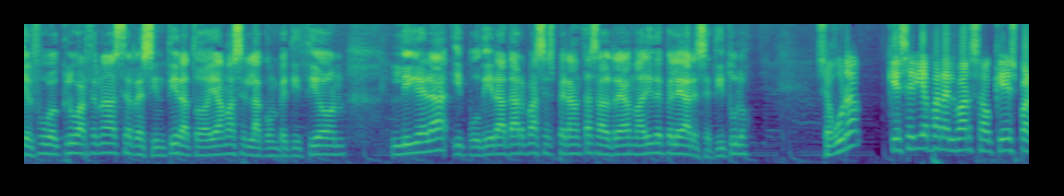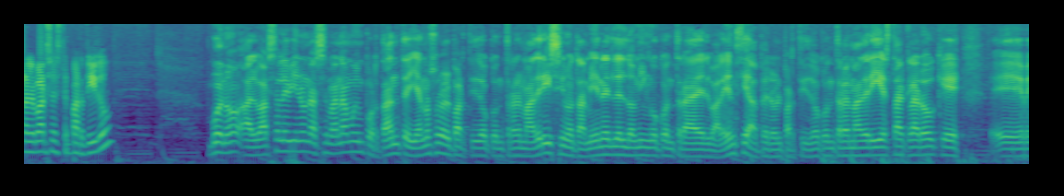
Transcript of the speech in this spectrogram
que el Fútbol Club Barcelona se resintiera todavía más en la competición liguera y pudiera dar más esperanzas al Real Madrid de pelear ese título. ¿Segura? ¿Qué sería para el Barça o qué es para el Barça este partido? Bueno, al Barça le viene una semana muy importante, ya no solo el partido contra el Madrid, sino también el del domingo contra el Valencia, pero el partido contra el Madrid está claro que eh,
